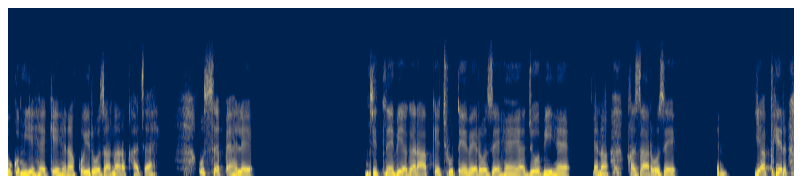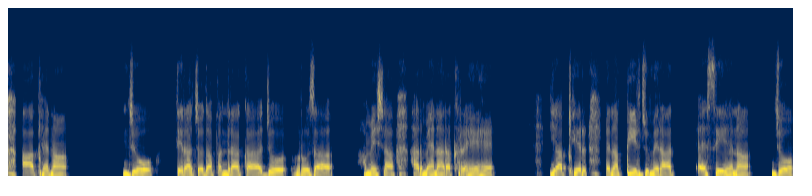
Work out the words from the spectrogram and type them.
حکم یہ ہے کہ ہے نا کوئی روزہ نہ رکھا جائے۔ اس سے پہلے جتنے بھی اگر آپ کے چھوٹے ہوئے روزے ہیں یا جو بھی ہے ہے نا خزاں روزے، یا پھر آپ ہے نا جو تیرہ، چودہ، پندرہ کا جو روزہ ہمیشہ ہر مہینہ رکھ رہے ہیں، یا پھر ہے نا پیر جمعرات ایسے ہے نا جو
